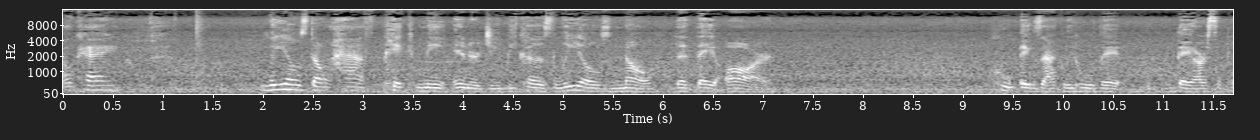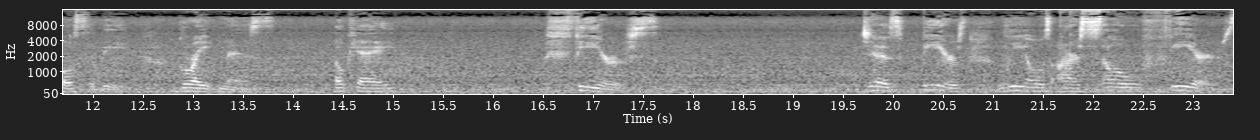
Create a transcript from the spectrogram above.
Okay? Leos don't have pick me energy because Leos know that they are who exactly who they they are supposed to be. Greatness. Okay? Fears just fierce. Leos are so fierce.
